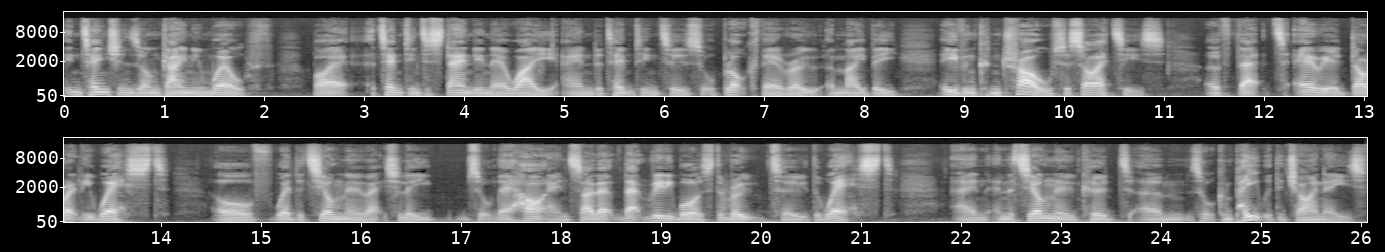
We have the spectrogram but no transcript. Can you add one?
intentions on gaining wealth by attempting to stand in their way and attempting to sort of block their route and maybe even control societies of that area directly west of where the Xiongnu actually sort of their heartland. So that that really was the route to the west and and the Xiongnu could um, sort of compete with the Chinese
